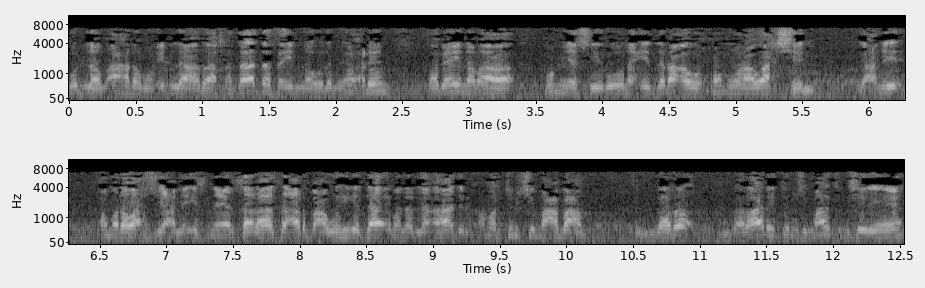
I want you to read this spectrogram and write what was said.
كلهم أحرموا إلا أبا قتادة فإنه لم يحرم. فبينما هم يسيرون إذ رأوا حمر وحش يعني حمر وحش يعني اثنين ثلاثة أربعة وهي دائما هذه الحمر تمشي مع بعض. في البر البراري تمشي ما تمشي إيه؟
